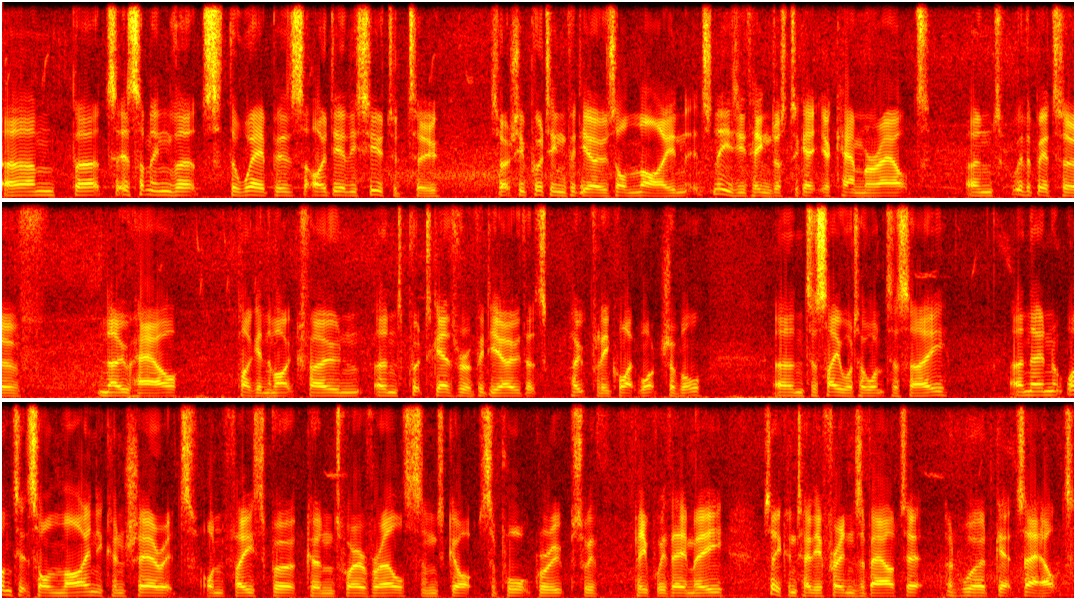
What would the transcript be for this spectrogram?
Um, but it's something that the web is ideally suited to. So actually putting videos online, it's an easy thing just to get your camera out and with a bit of know-how, plug in the microphone and put together a video that's hopefully quite watchable and to say what I want to say. And then once it's online, you can share it on Facebook and wherever else, and got support groups with people with ME, so you can tell your friends about it and word gets out.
